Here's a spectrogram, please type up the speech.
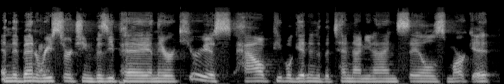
and they've been researching VizyPay and they were curious how people get into the 1099 sales market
